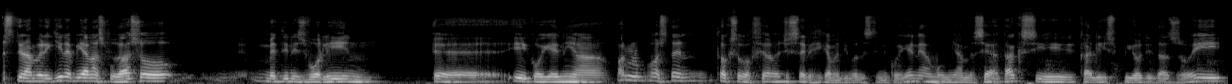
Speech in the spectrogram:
Στην Αμερική πήγα να σπουδάσω με την εισβολή ε, η οικογένεια, παρόλο που είμαστε, δόξα τω Θεώ, δεν στερηθήκαμε τίποτα στην οικογένεια μου, μια μεσαία τάξη, καλή ποιότητα ζωή,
